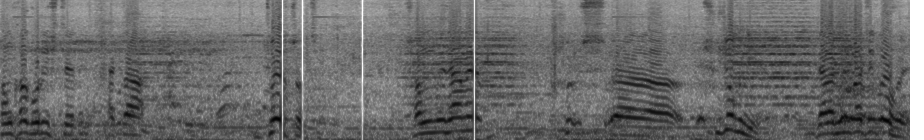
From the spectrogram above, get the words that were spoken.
সংখ্যাগরিষ্ঠের একটা জোর চলছে। সংবিধানের সুযোগ নিয়ে যারা নির্বাচিত হয়ে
